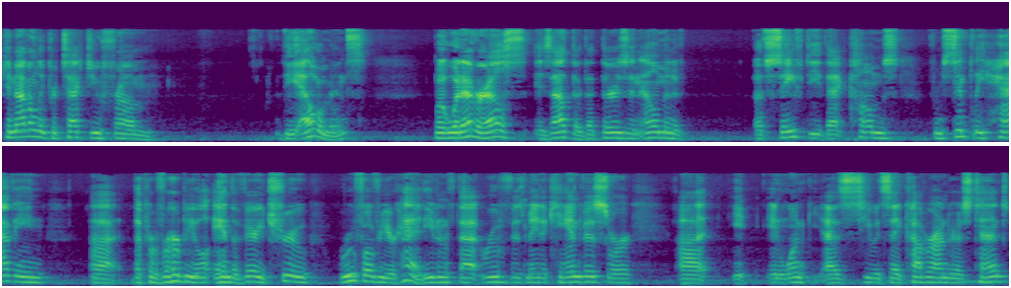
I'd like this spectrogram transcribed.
can not only protect you from the elements, but whatever else is out there, that there is an element of, of safety that comes from simply having uh, the proverbial and the very true roof over your head, even if that roof is made of canvas or uh, in one, as he would say, cover under his tent,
